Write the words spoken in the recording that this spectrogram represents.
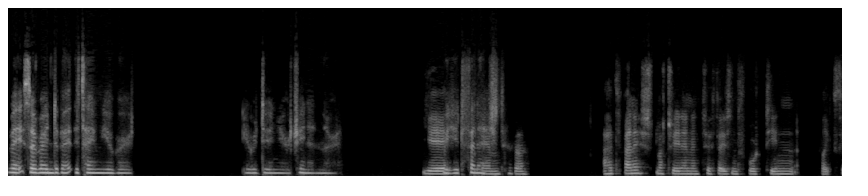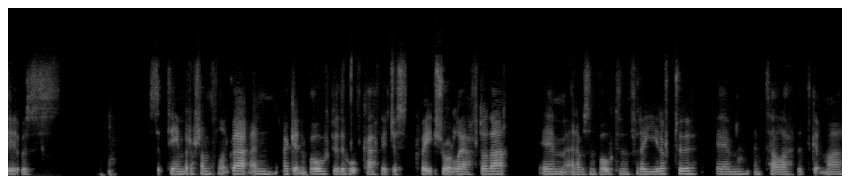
Right, so around about the time you were you were doing your training there. Yeah. Or you'd finished. Um, I had finished my training in 2014, like say it was September or something like that, and I got involved with the Hope Cafe just quite shortly after that. Um, and I was involved in for a year or two um, until I had to get my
